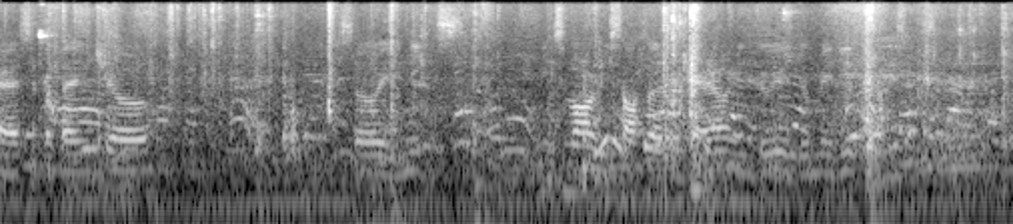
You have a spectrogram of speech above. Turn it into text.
has potential, so it needs needs more resources channel into it to make it successful.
